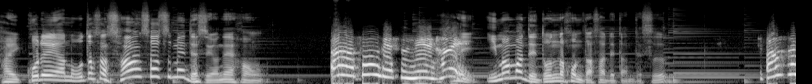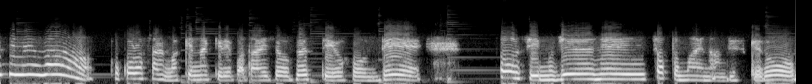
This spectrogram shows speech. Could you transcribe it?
はい。これあの小田さん3冊目ですよね本。ああそうですね。はい、はい、今までどんな本出されたんです？一番初めは「心さえ負けなければ大丈夫」っていう本で当時もう10年ちょっと前なんですけど、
